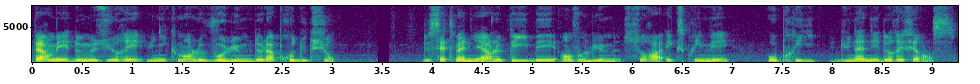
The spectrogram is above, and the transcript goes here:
permet de mesurer uniquement le volume de la production. De cette manière, le PIB en volume sera exprimé au prix d'une année de référence.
